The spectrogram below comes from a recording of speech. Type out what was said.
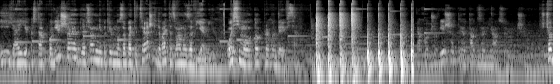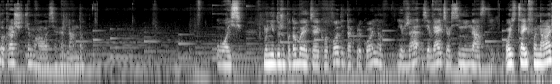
І я її ось так повішаю. Для цього мені потрібно забити цвяшки. Давайте з вами заб'ємо їх. Ось і молоток пригодився. Вішати отак зав'язуючи. Щоб краще трималася гірлянда. Ось. Мені дуже подобається, як виходить, так прикольно. І вже з'являється осінній настрій. Ось цей фонар,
